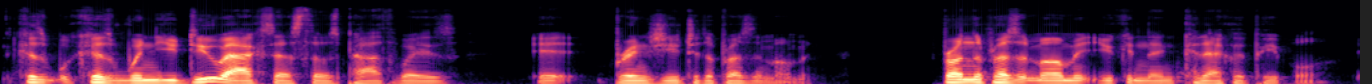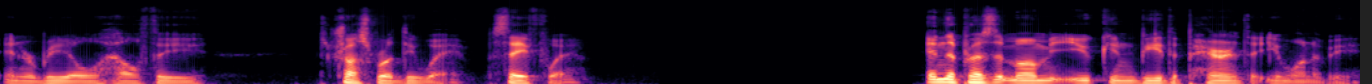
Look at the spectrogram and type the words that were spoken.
Because because when you do access those pathways, it brings you to the present moment. From the present moment, you can then connect with people in a real, healthy, trustworthy way, safe way. In the present moment, you can be the parent that you want to be.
